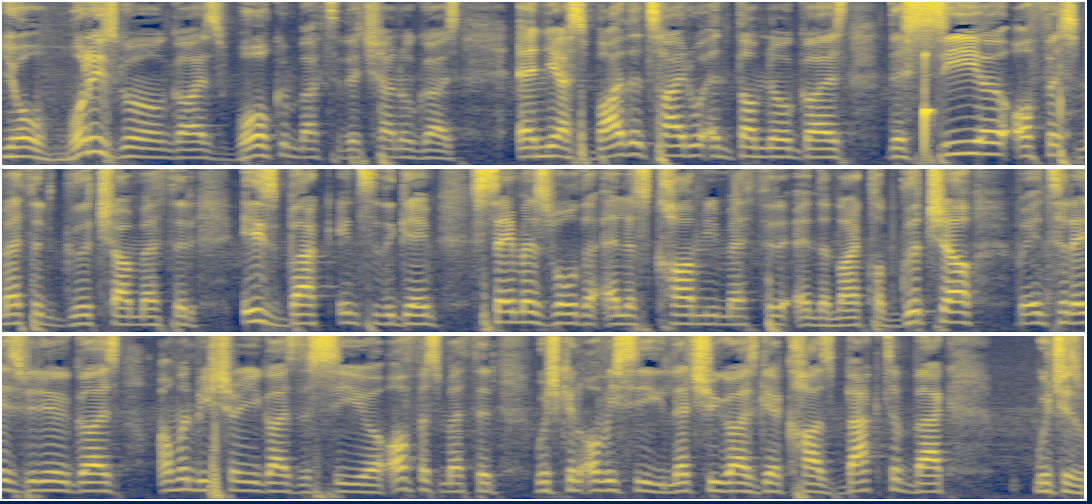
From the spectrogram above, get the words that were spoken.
Yo, what is going on, guys? Welcome back to the channel, guys. And yes, by the title and thumbnail, guys, the CEO office method, glitch out method, is back into the game. Same as well, the LS Car Meet method and the nightclub glitch out. But in today's video, guys, I'm going to be showing you guys the CEO office method, which can obviously let you guys get cars back to back which is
